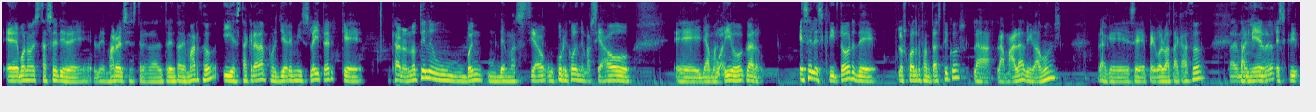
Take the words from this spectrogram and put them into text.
Eh, bueno, esta serie de, de Marvel se estrenará el 30 de marzo y está creada por Jeremy Slater, que, claro, no tiene un buen, demasiado, un currículum demasiado eh, llamativo, claro. Es el escritor de Los Cuatro Fantásticos, la, la mala, digamos, la que se pegó el batacazo. La de También escri-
